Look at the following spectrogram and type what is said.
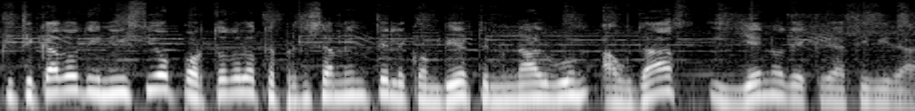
criticado de inicio por todo lo que precisamente le convierte en un álbum audaz y lleno de creatividad.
